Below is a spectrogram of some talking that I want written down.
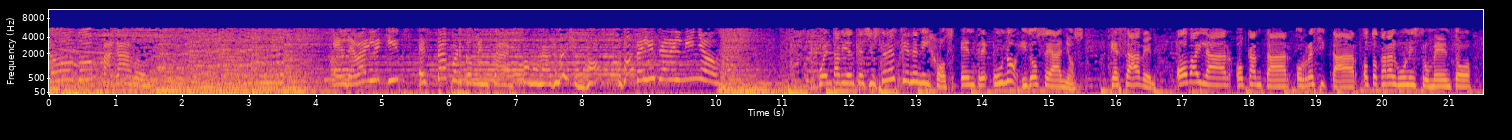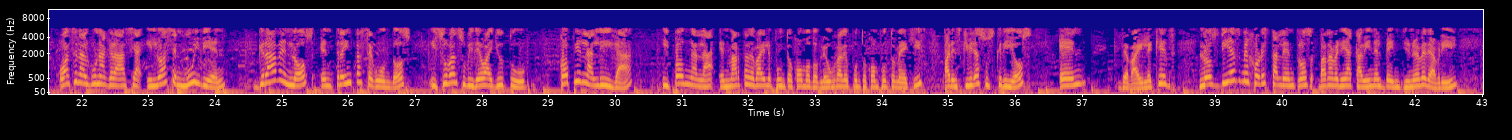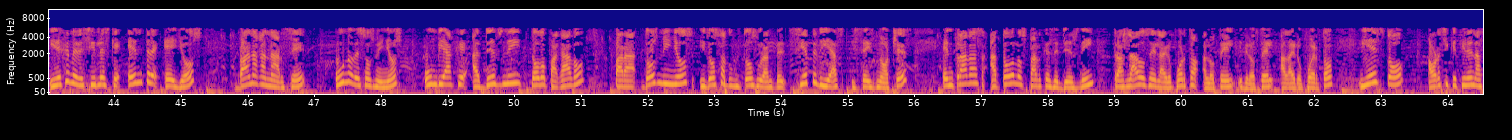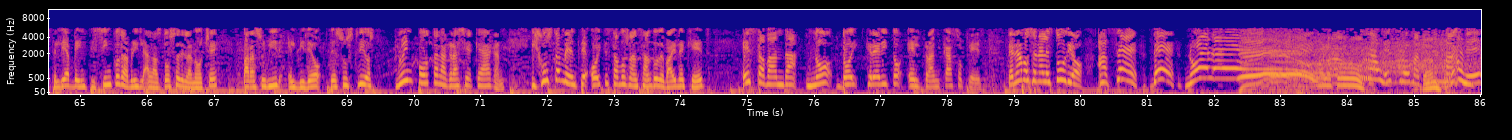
Todo pagado. El de Baile Kids está por comenzar. ¡Feliz Día del Niño! Cuentavientes, si ustedes tienen hijos entre 1 y 12 años que saben o bailar, o cantar, o recitar, o tocar algún instrumento, o hacen alguna gracia y lo hacen muy bien, grábenlos en 30 segundos y suban su video a YouTube, copien la liga y pónganla en martadebaile.com o wradio.com.mx para inscribir a sus críos en The Baile Kids. Los 10 mejores talentos van a venir a cabina el 29 de abril y déjenme decirles que entre ellos van a ganarse uno de esos niños un viaje a Disney todo pagado para dos niños y dos adultos durante siete días y seis noches, entradas a todos los parques de Disney, traslados del aeropuerto al hotel y del hotel al aeropuerto. Y esto, ahora sí que tienen hasta el día 25 de abril a las 12 de la noche para subir el video de sus críos. No importa la gracia que hagan. Y justamente hoy que estamos lanzando de Baile Kids, esta banda no doy crédito el trancazo que es. Tenemos en el estudio a CD9. Hola a todos. Raúl, es broma, más de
